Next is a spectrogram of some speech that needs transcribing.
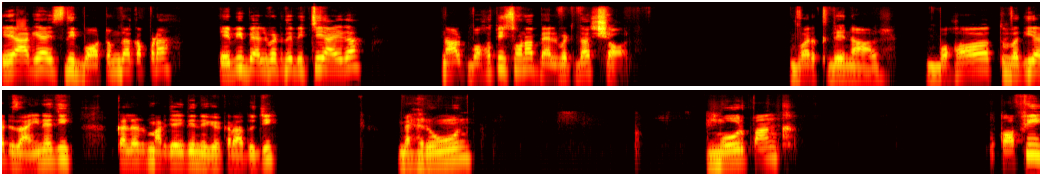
ਇਹ ਆ ਗਿਆ ਇਸ ਦੀ ਬਾਟਮ ਦਾ ਕੱਪੜਾ, ਇਹ ਵੀ ਵੈਲਵਟ ਦੇ ਵਿੱਚ ਹੀ ਆਏਗਾ। ਨਾਲ ਬਹੁਤ ਹੀ ਸੋਹਣਾ ਵੈਲਵਟ ਦਾ ਸ਼ਾਲ ਵਰਕ ਦੇ ਨਾਲ। ਬਹੁਤ ਵਧੀਆ ਡਿਜ਼ਾਈਨ ਹੈ ਜੀ। ਕਲਰ ਮਰ ਜਾਈ ਦੇ ਨਿਗਾ ਕਰਾ ਦਿਓ ਜੀ। ਮਹਿਰੂਨ ਮੋਰ ਪੰਖ ਕਾਫੀ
